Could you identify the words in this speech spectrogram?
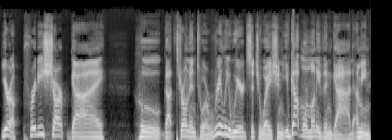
you're a pretty sharp guy who got thrown into a really weird situation. You've got more money than God. I mean,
